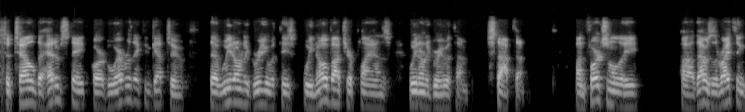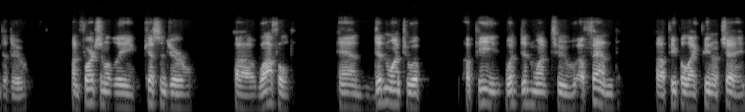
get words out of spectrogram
to tell the head of state or whoever they could get to that we don't agree with these. We know about your plans. We don't agree with them. Stop them. Unfortunately, uh, that was the right thing to do. Unfortunately, Kissinger uh, waffled and didn't want to appease, what didn't want to offend uh, people like Pinochet.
